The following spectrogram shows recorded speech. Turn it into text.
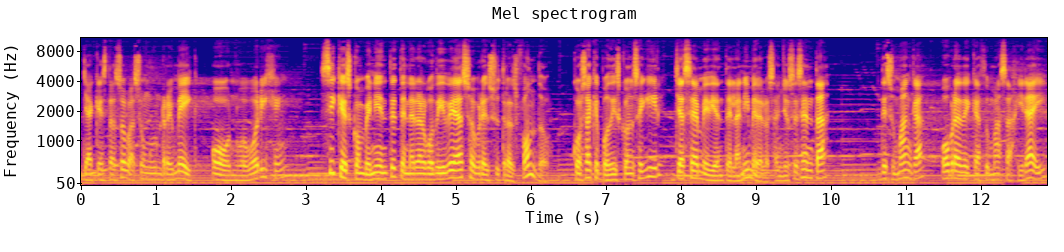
ya que estas obras son un remake o nuevo origen, sí que es conveniente tener algo de idea sobre su trasfondo, cosa que podéis conseguir ya sea mediante el anime de los años 60, de su manga, obra de Kazumasa Hirai,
